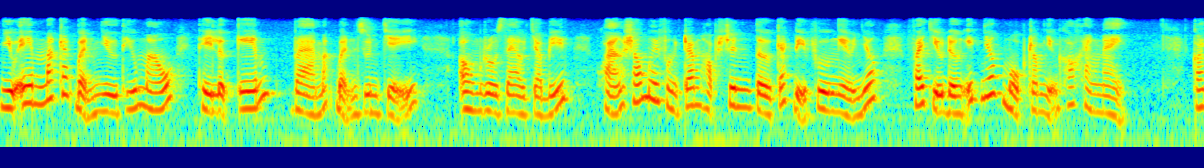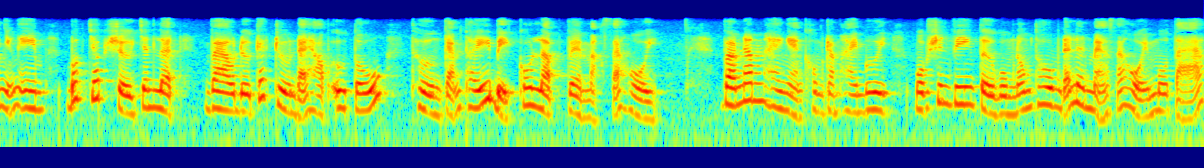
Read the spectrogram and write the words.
nhiều em mắc các bệnh như thiếu máu, thị lực kém và mắc bệnh run chỉ. Ông Rosal cho biết, khoảng 60% học sinh từ các địa phương nghèo nhất phải chịu đựng ít nhất một trong những khó khăn này. Có những em, bất chấp sự chênh lệch, vào được các trường đại học ưu tú, thường cảm thấy bị cô lập về mặt xã hội. Vào năm 2020, một sinh viên từ vùng nông thôn đã lên mạng xã hội mô tả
